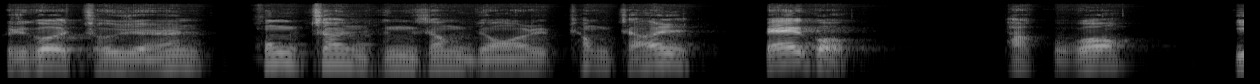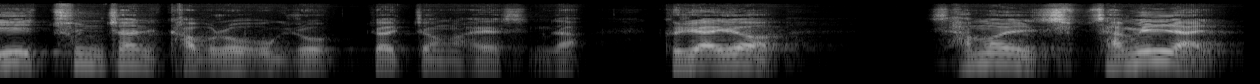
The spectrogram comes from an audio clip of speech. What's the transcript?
그리고 조일현은 홍천 영월 평창을 빼고 바꾸고 이 춘천 갑으로 오기로 결정하였습니다. 그리하여 3월 13일 날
